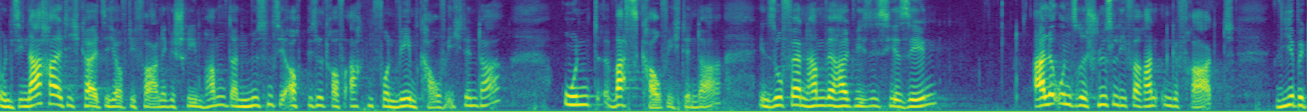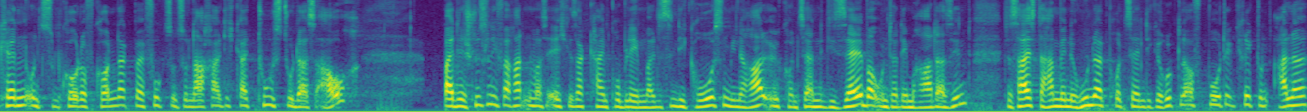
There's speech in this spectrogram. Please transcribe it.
und Sie Nachhaltigkeit sich auf die Fahne geschrieben haben, dann müssen Sie auch ein bisschen darauf achten, von wem kaufe ich denn da und was kaufe ich denn da. Insofern haben wir halt, wie Sie es hier sehen, alle unsere Schlüssellieferanten gefragt. Wir bekennen uns zum Code of Conduct bei Fuchs und zur Nachhaltigkeit. Tust du das auch? Bei den Schlüssellieferanten war es ehrlich gesagt kein Problem, weil das sind die großen Mineralölkonzerne, die selber unter dem Radar sind. Das heißt, da haben wir eine hundertprozentige Rücklaufquote gekriegt und alle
